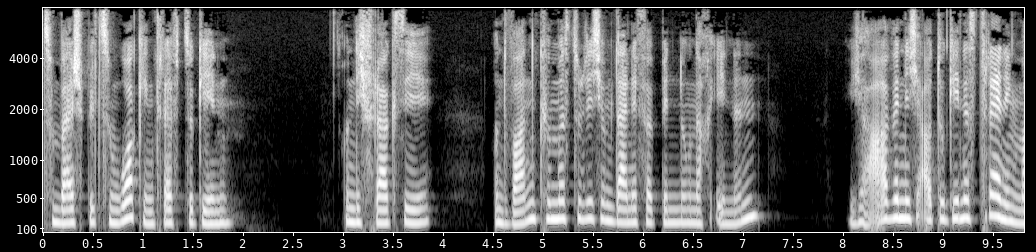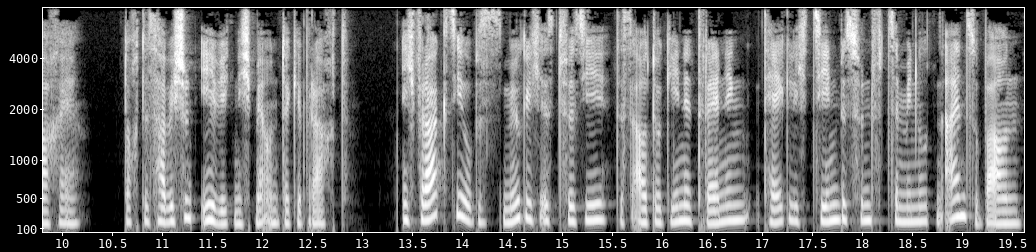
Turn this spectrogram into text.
zum Beispiel zum Walking-Treff zu gehen. Und ich frag sie, und wann kümmerst du dich um deine Verbindung nach innen? Ja, wenn ich autogenes Training mache. Doch das habe ich schon ewig nicht mehr untergebracht. Ich frage sie, ob es möglich ist für sie, das autogene Training täglich 10 bis 15 Minuten einzubauen.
